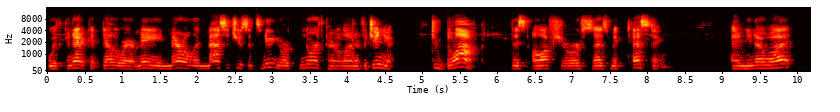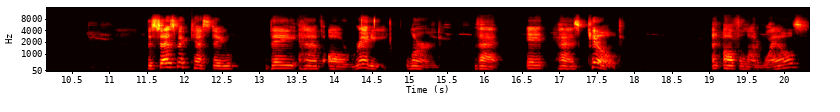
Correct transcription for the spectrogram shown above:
with Connecticut, Delaware, Maine, Maryland, Massachusetts, New York, North Carolina, Virginia to block this offshore seismic testing. And you know what? The seismic testing, they have already learned that it has killed an awful lot of whales,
